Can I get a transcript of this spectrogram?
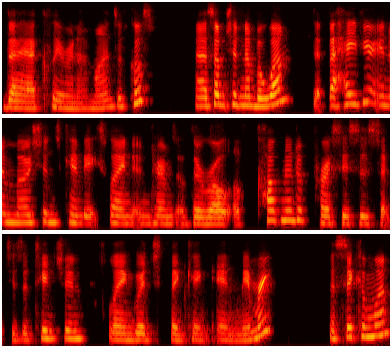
they are clear in our minds, of course. Assumption number one that behavior and emotions can be explained in terms of the role of cognitive processes such as attention, language, thinking, and memory. The second one,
